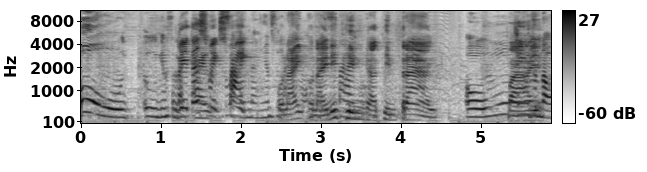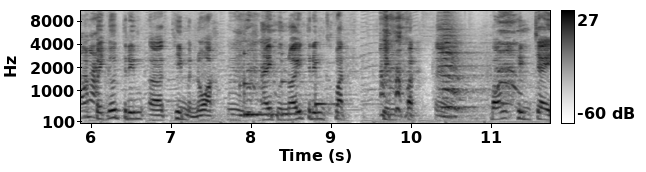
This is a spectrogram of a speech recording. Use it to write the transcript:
អូអូខ្ញុំស្រឡាញ់និយាយទៅស្វែកស្វែកហ្នឹងខ្ញុំស្រអូនឯឡាងញ់អូនឯងនេះធីមថាធីមត្រាវអូបាទជីហើយតំណងអាពេជ្រនោះធីមអឺធីមម្នាស់ហើយពូនុយធីមខ្វិតធីមខ្វិតអឺបងធីមចេក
